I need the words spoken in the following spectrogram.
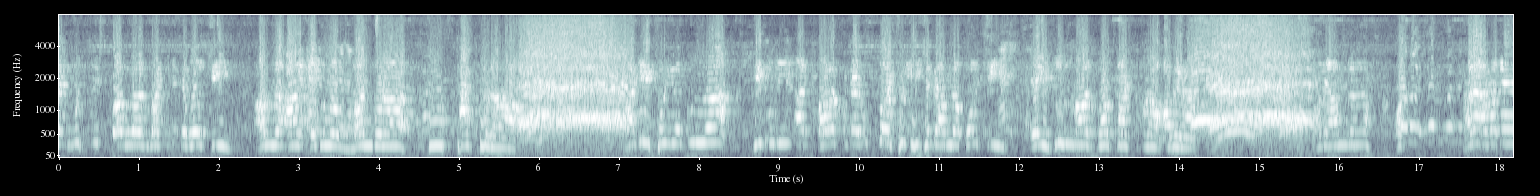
এই মুসলিম বাংলার মাটি থেকে বলছি, আমরা আর এগুলো মানব না চুপ থাকব না। আগে শরীয়তুল্লাহ দ্বিগুণী আর বারাকটের উত্তরসূরি হিসেবে আমরা বলছি, এই জুলমার বরদাস্ত করা হবে না। তবে আমরা তারা আমাদের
